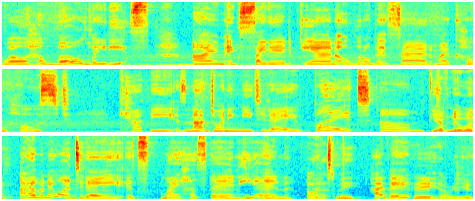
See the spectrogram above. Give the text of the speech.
Well, hello, ladies. I'm excited and a little bit sad. My co host, Kathy is not joining me today, but um, you have a new one. I have a new one today. It's my husband, Ian. Oh, that's me. Hi, babe. Hey, how are you?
